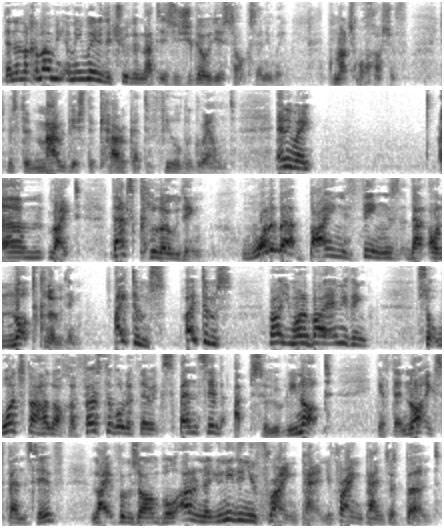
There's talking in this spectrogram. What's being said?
then in Achanami, I mean, really the truth of the matter is you should go with your socks anyway. It's much more choshev. You're supposed to margish the karaka to feel the ground. Anyway, um, right. That's clothing. What about buying things that are not clothing? Items. Items. Right, you want to buy anything. So what's the halacha? First of all, if they're expensive, absolutely not. If they're not expensive, like for example, I don't know, you need a new frying pan. Your frying pan just burnt.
